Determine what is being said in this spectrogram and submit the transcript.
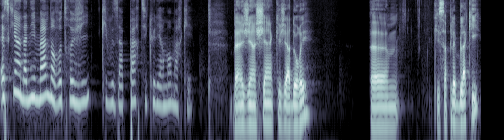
Est-ce qu'il y a un animal dans votre vie qui vous a particulièrement marqué? Ben, j'ai un chien que j'ai adoré, euh, qui s'appelait Blackie,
